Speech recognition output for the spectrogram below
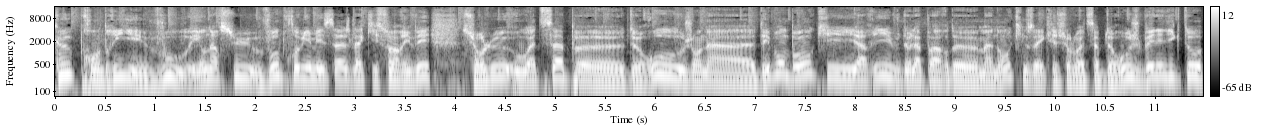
que prendriez-vous Et on a reçu vos premiers messages là qui sont arrivés sur le WhatsApp euh, de Rouge. On a des bonbons qui arrivent de la part de Manon qui nous a écrit sur le WhatsApp de Rouge. Benedicto,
